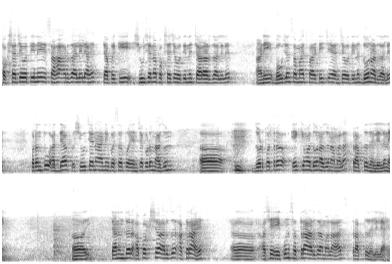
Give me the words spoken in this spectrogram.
पक्षाच्या वतीने सहा अर्ज आलेले आहेत. त्यापैकी शिवसेना पक्षाच्या वतीने चार अर्ज आलेले आहेत आणि बहुजन समाज पार्टीचे यांच्या वतीनं दोन अर्ज आलेत. परंतु अद्याप शिवसेना आणि बसप यांच्याकडून अजून जोडपत्र एक किंवा दोन अजून आम्हाला प्राप्त झालेलं नाही. त्यानंतर अपक्ष अर्ज अकरा आहेत. असे एकूण सतरा अर्ज आम्हाला आज प्राप्त झालेले आहेत.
